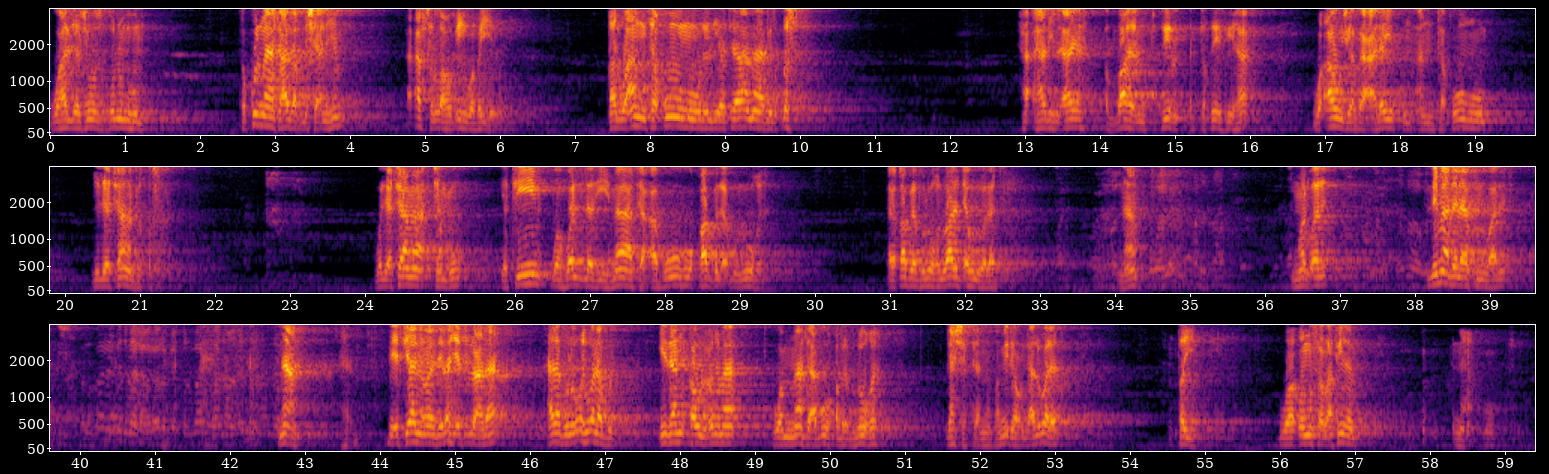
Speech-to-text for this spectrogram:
وهل يجوز ظلمهم؟ فكل ما يتعلق بشأنهم أفتى الله به وبينه. قال وأن تقوموا لليتامى بالقسط. هذه الآية الظاهر أن التقدير التقدير فيها وأوجب عليكم أن تقوموا لليتامى بالقسط. واليتامى جمع يتيم وهو الذي مات أبوه قبل بلوغه. قبل بلوغ الوالد أو الولد؟ نعم. مو الوالد لماذا لا يكون الوالد نعم. بإتيان الولد له يدل على على بلوغه ولا بد. إذن قول العلماء هو مات أبوه قبل بلوغه لا شك أن الضمير يعود على الولد. طيب. والمستضعفين؟ نعم.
